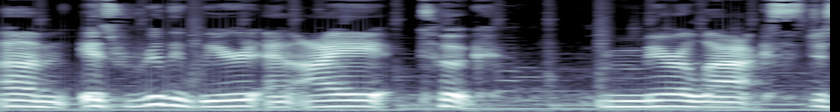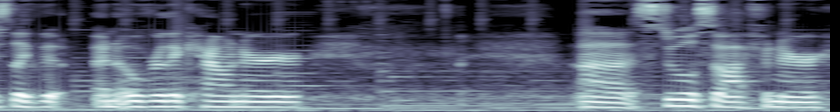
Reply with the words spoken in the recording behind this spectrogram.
Um, it's really weird. And I took Miralax, just like the, an over-the-counter uh, stool softener.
